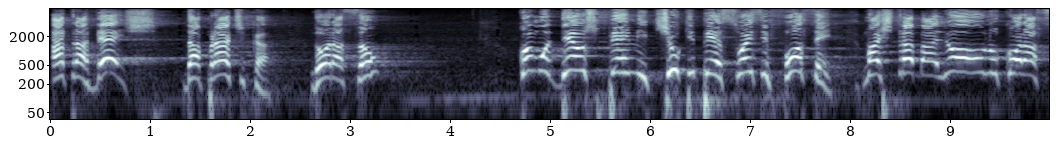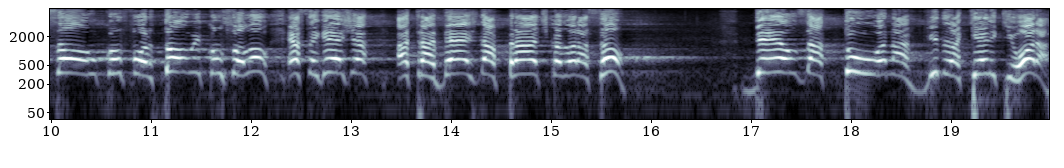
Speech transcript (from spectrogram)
através da prática da oração. Como Deus permitiu que pessoas se fossem, mas trabalhou no coração, confortou e consolou essa igreja através da prática da oração. Deus atua na vida daquele que ora.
